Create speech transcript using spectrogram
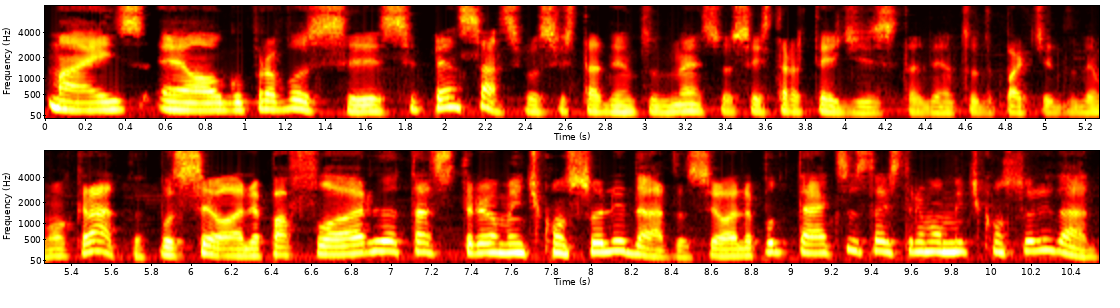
mas é algo para você se pensar. Se você está dentro, né? Se você é estrategista dentro do Partido Democrata, você olha para Flórida, está extremamente consolidada. Você olha para o Texas, está extremamente consolidado.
